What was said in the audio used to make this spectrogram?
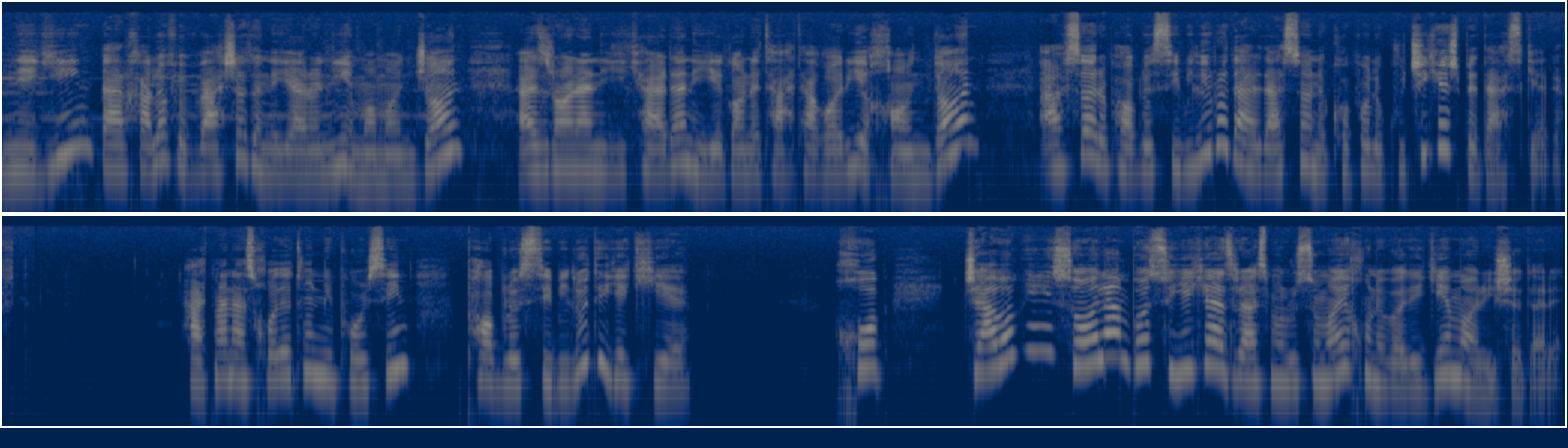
نگین برخلاف وحشت و نگرانی مامان جان از رانندگی کردن یگان تحتقاری خاندان افسار پابلو سیبیلی رو در دستان کپل کوچیکش به دست گرفت. حتما از خودتون می‌پرسین پابلو سیبیلو دیگه کیه؟ خب جواب این سوالم باز تو یکی از رسم و رسومای خانوادگی ما ریشه داره.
